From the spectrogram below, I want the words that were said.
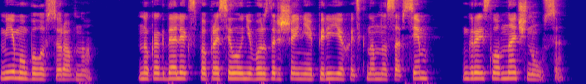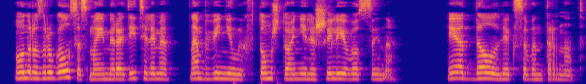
ему было все равно. Но когда Лекс попросил у него разрешения переехать к нам насовсем, Грей словно очнулся. Он разругался с моими родителями, обвинил их в том, что они лишили его сына. И отдал Лекса в интернат.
